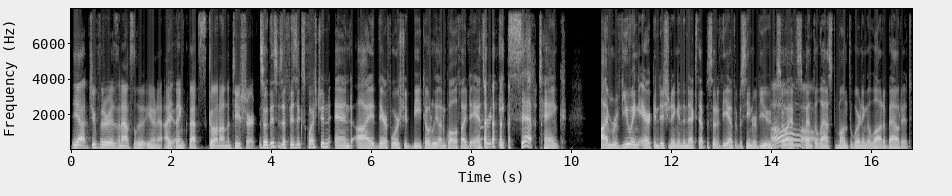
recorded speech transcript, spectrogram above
yeah, Jupiter is an absolute unit. I Yeah. think that's going on the t-shirt. So this is a physics question, and I therefore should be totally unqualified to answer it, except Hank. I'm reviewing air conditioning in the next episode of the Anthropocene Reviewed. So I have spent the Oh. last month learning a lot about it.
